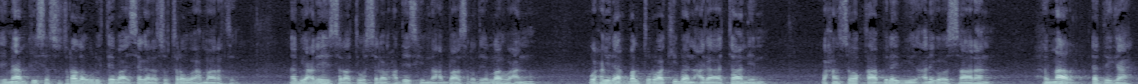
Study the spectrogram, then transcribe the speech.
Imaamkiisa sutrada u dhigtay baa isagana sutro u ah maaragtay. Nabiga calayhi salaatu wasalaam xadiiskii ibni cabaas radi allahu canhu wuxuu yidhi aqbaltu raakiban calaa ataanin. Waxaan soo qaabilay buu anigoo saaran ximaar dhadiga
